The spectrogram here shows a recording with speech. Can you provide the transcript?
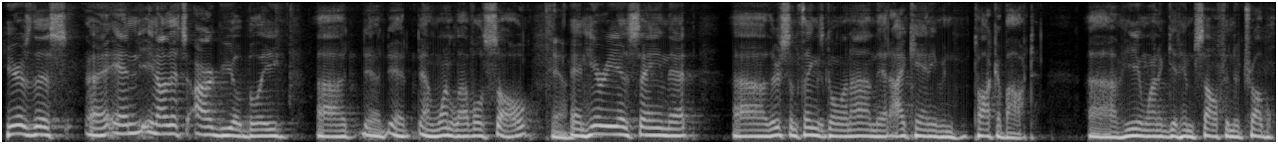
Here's this, uh, and you know that's arguably uh, at, at, on one level so. Yeah. And here he is saying that uh, there's some things going on that I can't even talk about. Uh, he didn't want to get himself into trouble,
